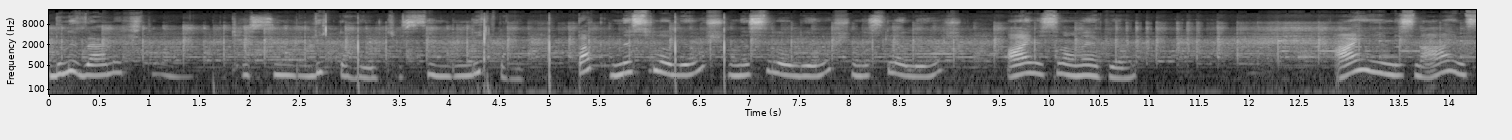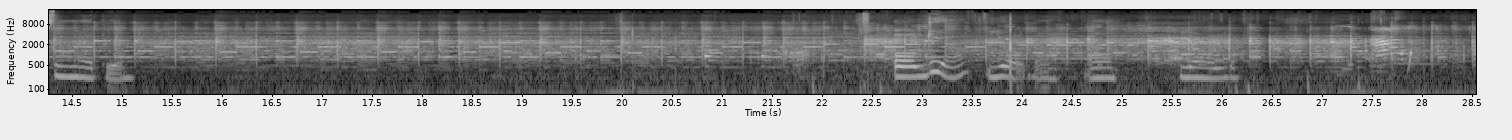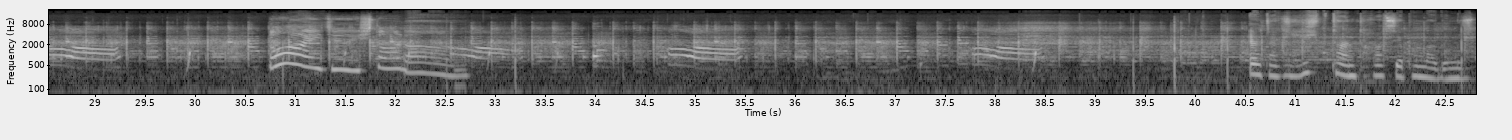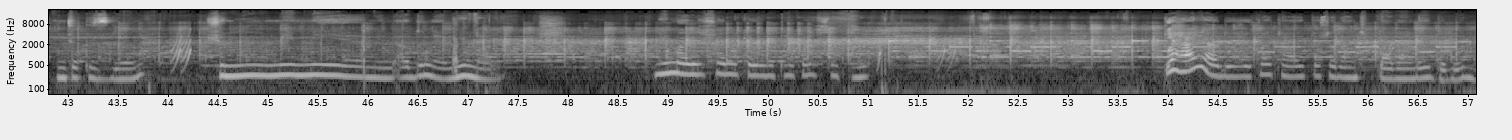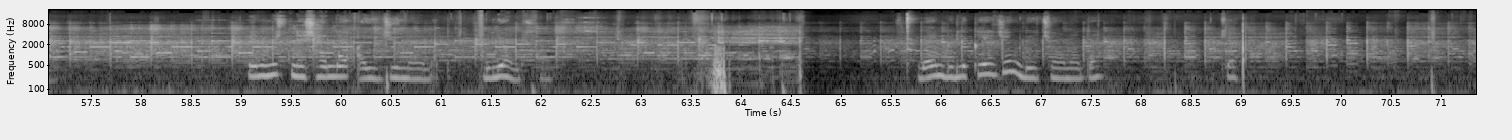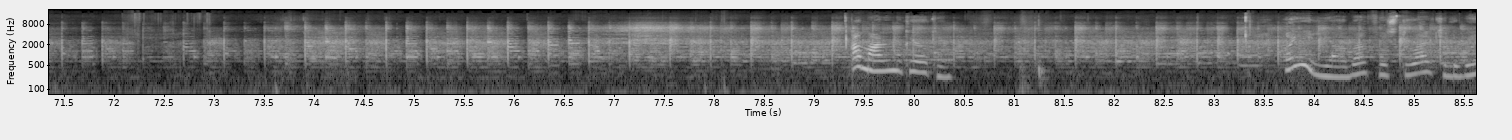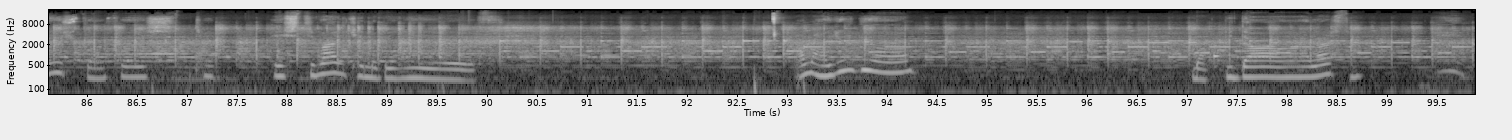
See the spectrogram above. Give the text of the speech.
Bunu vermek istemiyorum. Kesinlikle hayır. Kesinlikle hayır. Bak nasıl oluyormuş, nasıl oluyormuş, nasıl oluyormuş. Aynısını ona yapıyorum. Aynısını, aynısını ona yapıyorum. Oldu ya. İyi oldu. Ha, iyi oldu. Dolaycı işte. Evet arkadaşlar hiçbir tane takas yapamadığımız için çok üzgünüm. Şu Mimi'nin adı ne? Mimo. Mimo'yu son bir kez bir takas yapalım. Bu her yerde yukarı tarihte saran tiplerden değildir değil mi? Benim hiç neşeli ayıcığım olmadı. Biliyor musunuz? Benim birlik ayıcığım da hiç olmadı. Ki. okay okay. Hayır ya ben festival kelebeği istiyorum. Festi festival kelebeği. Ama hayır diyorum. Bak bir daha ayarlarsın.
